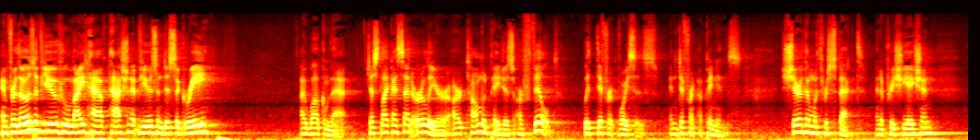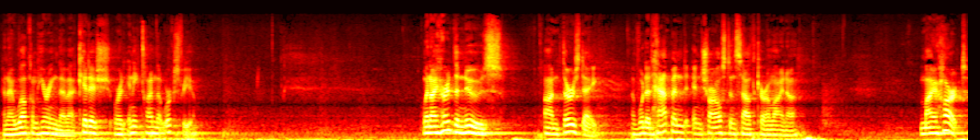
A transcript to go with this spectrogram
And for those of you who might have passionate views and disagree, I welcome that. Just like I said earlier, our Talmud pages are filled with different voices and different opinions. Share them with respect and appreciation, and I welcome hearing them at Kiddush or at any time that works for you. When I heard the news on Thursday of what had happened in Charleston, South Carolina, my heart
